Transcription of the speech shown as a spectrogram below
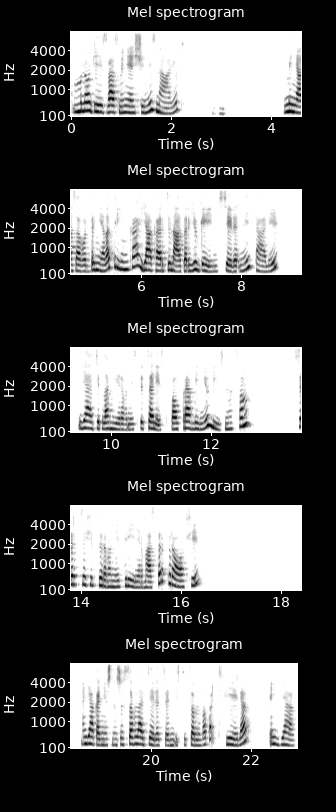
Многие из вас меня еще не знают. Меня зовут Даниэла Тринка, я координатор Югейн в Северной Италии. Я дипломированный специалист по управлению бизнесом, сертифицированный тренер мастер-профи. Я, конечно же, совладелец инвестиционного портфеля я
